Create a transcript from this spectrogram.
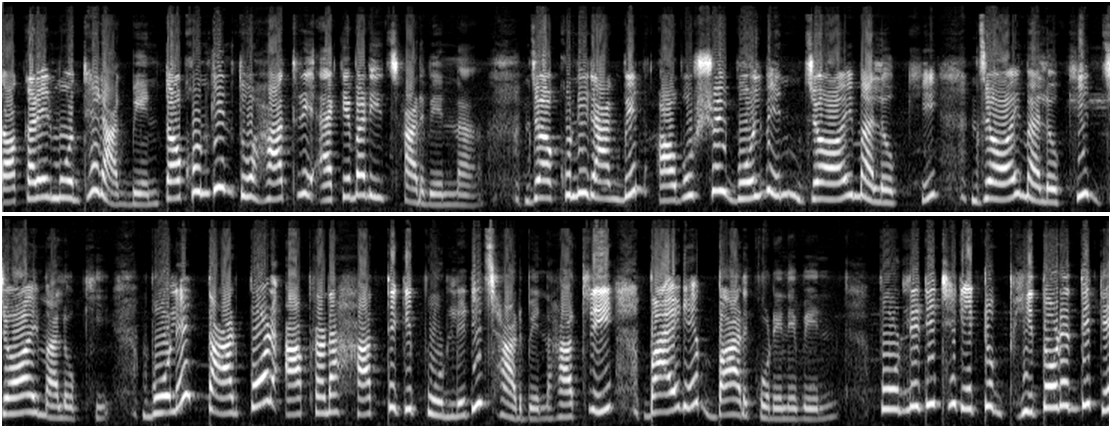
লকারের মধ্যে রাখবেন। তখন কিন্তু হাতটি একেবারেই ছাড়বেন না। যখনই রাখবেন, অবশ্যই বলবেন, জয় মা লক্ষ্মী, জয় মা লক্ষ্মী, জয় মা লক্ষ্মী। বলে তারপর আপনারা হাত থেকে পুডলিটি ছাড়বেন। হাতটি বাইরে বার করে নেবেন। পুডলিটি ঠিক একটু ভিতরের দিকে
